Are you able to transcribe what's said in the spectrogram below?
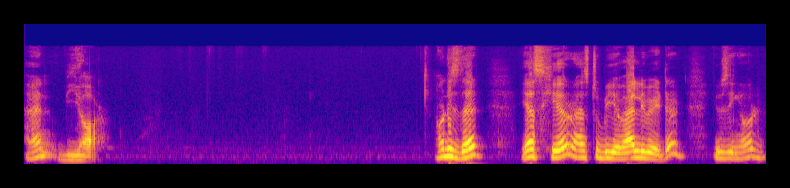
and VR. Notice that S here has to be evaluated using our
